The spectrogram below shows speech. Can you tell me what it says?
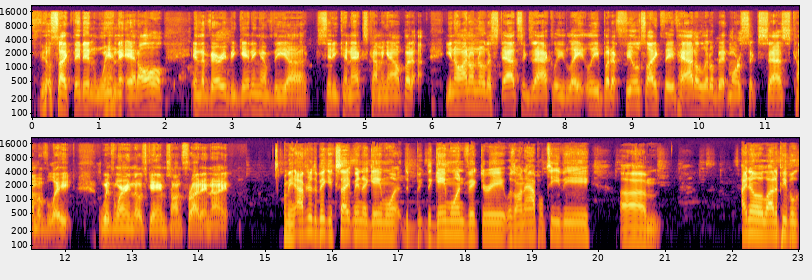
feels like they didn't win at all in the very beginning of the uh, City Connects coming out. But, uh, you know, I don't know the stats exactly lately, but it feels like they've had a little bit more success come of late with wearing those games on Friday night. I mean, after the big excitement of game one, the, the game one victory, it was on Apple TV. Um, I know a lot of people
